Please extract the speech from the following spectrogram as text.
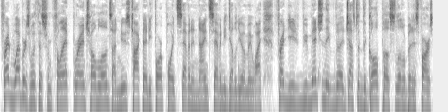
Fred Weber's with us from Flat Branch Home Loans on News Talk 94.7 and 970 WMAY. Fred, you, you mentioned they've adjusted the goalposts a little bit as far as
